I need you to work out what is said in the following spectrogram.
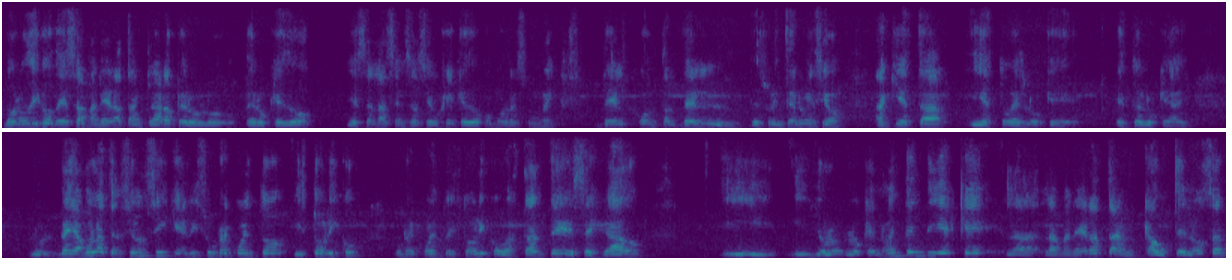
No lo dijo de esa manera tan clara, pero, lo, pero quedó, y esa es la sensación que quedó como resumen del, del, de su intervención. Aquí está y esto es lo que, esto es lo que hay. Me llamó la atención, sí, que él hizo un recuento histórico, un recuento histórico bastante sesgado y, y yo lo, lo, que no entendí es que la, la, manera tan cautelosa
